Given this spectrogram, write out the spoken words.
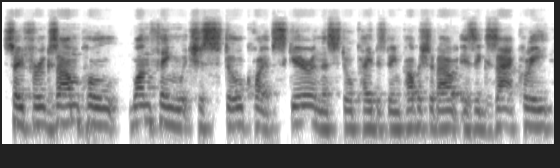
So, for example, one thing which is still quite obscure and there's still papers being published about is exactly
